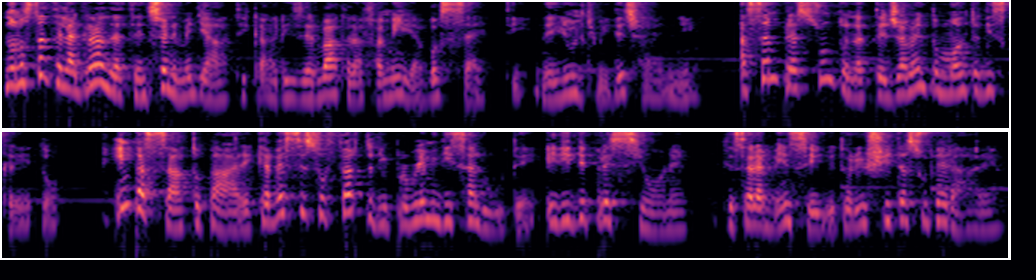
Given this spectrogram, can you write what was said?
nonostante la grande attenzione mediatica riservata alla famiglia Bossetti negli ultimi decenni, ha sempre assunto un atteggiamento molto discreto. In passato pare che avesse sofferto di problemi di salute e di depressione, che sarebbe in seguito riuscita a superare.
